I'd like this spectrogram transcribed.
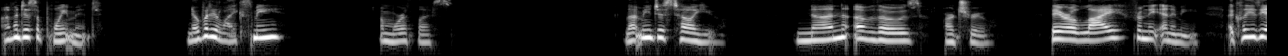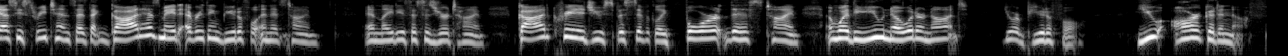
I'm a disappointment. Nobody likes me. I'm worthless. Let me just tell you, none of those are true. They are a lie from the enemy. Ecclesiastes 3:10 says that God has made everything beautiful in its time. And ladies, this is your time. God created you specifically for this time. And whether you know it or not, you're beautiful. You are good enough.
